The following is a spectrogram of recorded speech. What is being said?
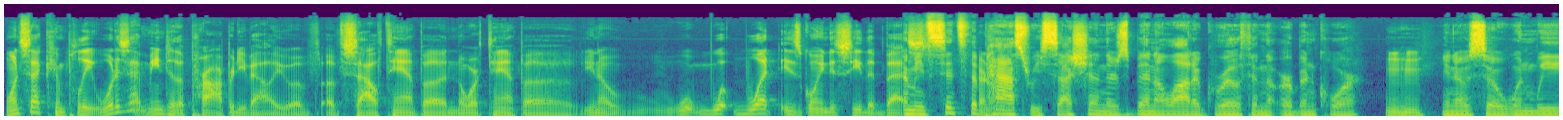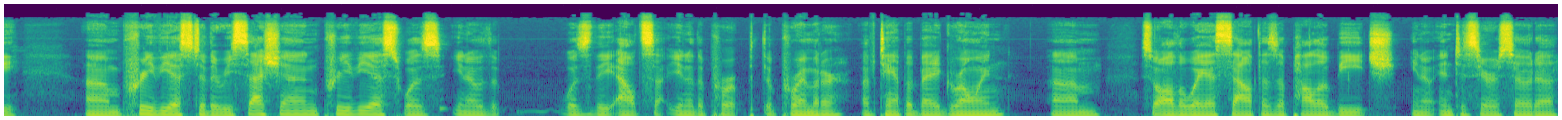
Once that complete, what does that mean to the property value of, of South Tampa, North Tampa? You know, what what is going to see the best? I mean, since the past recession, there's been a lot of growth in the urban core. Mm-hmm. You know, so when we um, previous to the recession, previous was you know the was the outside, you know, the per, the perimeter of Tampa Bay growing. Um, so all the way as south as Apollo Beach, you know, into Sarasota,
